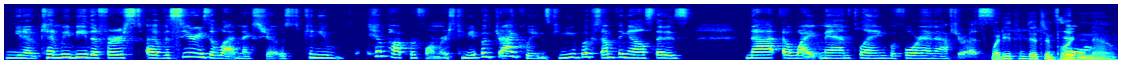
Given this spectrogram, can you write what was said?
you know, can we be the first of a series of Latinx shows? Can you hip hop performers? Can you book drag queens? Can you book something else that is not a white man playing before and after us? Why do you think that's important So- now?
